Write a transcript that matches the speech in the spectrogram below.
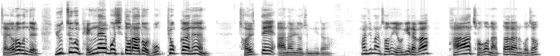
자 여러분들 유튜브 백날 보시더라도 목표가는 절대 안 알려줍니다. 하지만 저는 여기다가 다 적어놨다라는 거죠.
